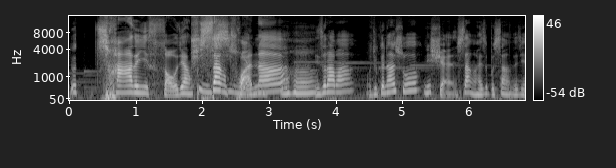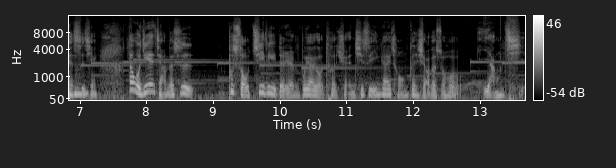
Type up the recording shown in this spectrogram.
就插着一手这样屁上戏传呀呢、嗯你知道吗？我就跟他说，你选上还是不上这件事情。那我今天讲的是不守纪律的人不要有特权，其实应该从更小的时候养起。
